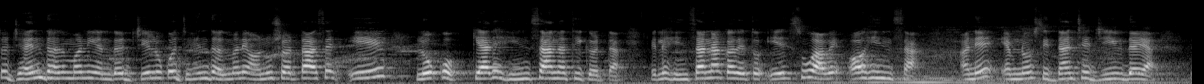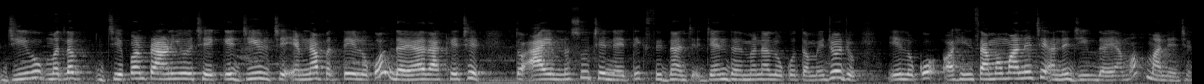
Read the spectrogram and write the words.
તો જૈન ધર્મની અંદર જે લોકો જૈન ધર્મને અનુસરતા હશે એ લોકો ક્યારે હિંસા નથી કરતા. એટલે હિંસા ના કરે તો એ શું આવે? અહિંસા. અને એમનો સિદ્ધાંત છે જીવ દયા જીવ, મતલબ જે પણ પ્રાણીઓ છે, કે જીવ છે, એમના પ્રત્યે એ લોકો દયા રાખે છે. તો આ એમનો શું છે? નૈતિક સિદ્ધાંત છે. જૈન ધર્મના લોકો તમે જોજો, એ લોકો અહિંસામાં માને છે અને જીવ દયામાં માને છે.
